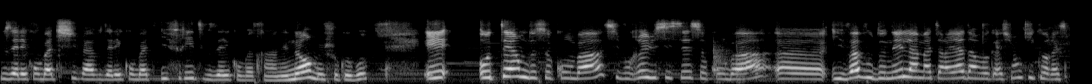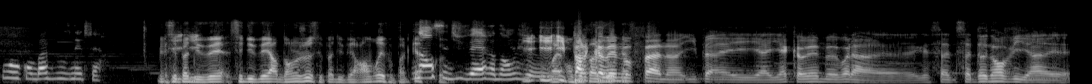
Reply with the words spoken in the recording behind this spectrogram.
Vous allez combattre Shiva, vous allez combattre Ifrit, vous allez combattre un énorme chocobo. Et au terme de ce combat, si vous réussissez ce combat, euh, il va vous donner la matéria d'invocation qui correspond au combat que vous venez de faire. Mais c'est pas Il- du VR, c'est du VR dans le jeu, c'est pas du VR en vrai, il faut pas le casque. non, c'est du vert dans le jeu. Il, Ouais, il parle quand même au aux fans. hein. Il, y a, il y a quand même, euh, voilà, euh, ça, ça donne envie. hein, euh,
